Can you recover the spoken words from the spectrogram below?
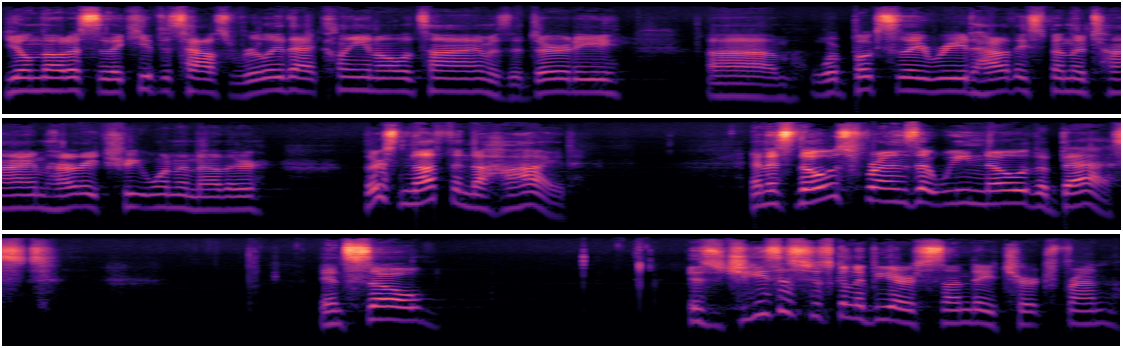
You'll notice that they keep this house really that clean all the time? Is it dirty? Um, what books do they read? How do they spend their time? How do they treat one another? There's nothing to hide. And it's those friends that we know the best. And so, is Jesus just going to be our Sunday church friend?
